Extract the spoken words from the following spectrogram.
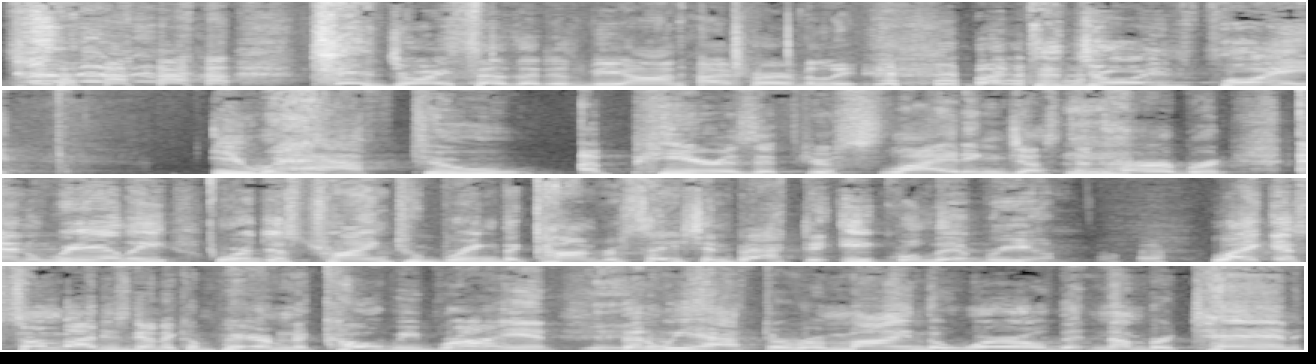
Joy says it is beyond hyperbole. But to Joy's point, you have to appear as if you're sliding Justin Herbert. And really, we're just trying to bring the conversation back to equilibrium. Like, if somebody's going to compare him to Kobe Bryant, then we have to remind the world that number 10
